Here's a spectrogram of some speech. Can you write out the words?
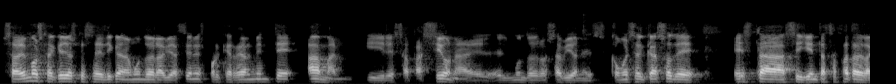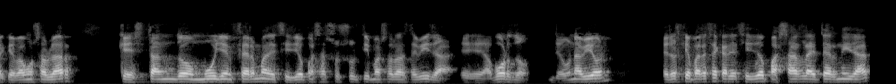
Sabemos que aquellos que se dedican al mundo de la aviación es porque realmente aman y les apasiona el, mundo de los aviones, como es el caso de esta siguiente azafata de la que vamos a hablar, que estando muy enferma decidió pasar sus últimas horas de vida eh, a bordo de un avión, pero es que parece que ha decidido pasar la eternidad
